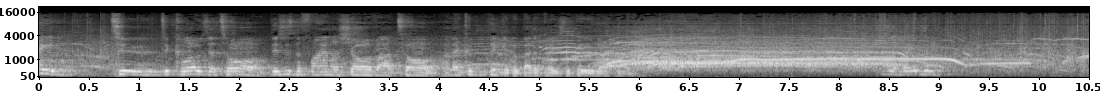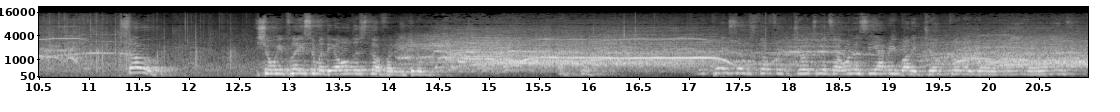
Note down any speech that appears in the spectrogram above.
way to, to close the tour. This is the final show of our tour, and I couldn't think of a better place to be right now. This is amazing. So, shall we play some of the older stuff and you can... we'll play some stuff from Judgement. I want to see everybody jumping and going mad?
